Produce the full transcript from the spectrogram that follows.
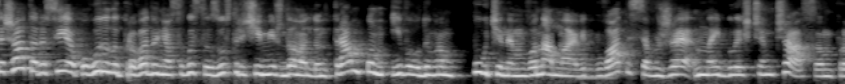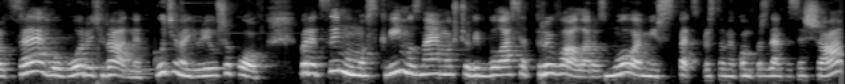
США та Росія погодили проведення особистої зустрічі між Дональдом Трампом і Володимиром Путіним. Вона має відбуватися вже найближчим часом. Про це говорить радник Путіна Юрій Ушаков. Перед цим у Москві ми знаємо, що відбулася тривала розмова між спецпредставником президента США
